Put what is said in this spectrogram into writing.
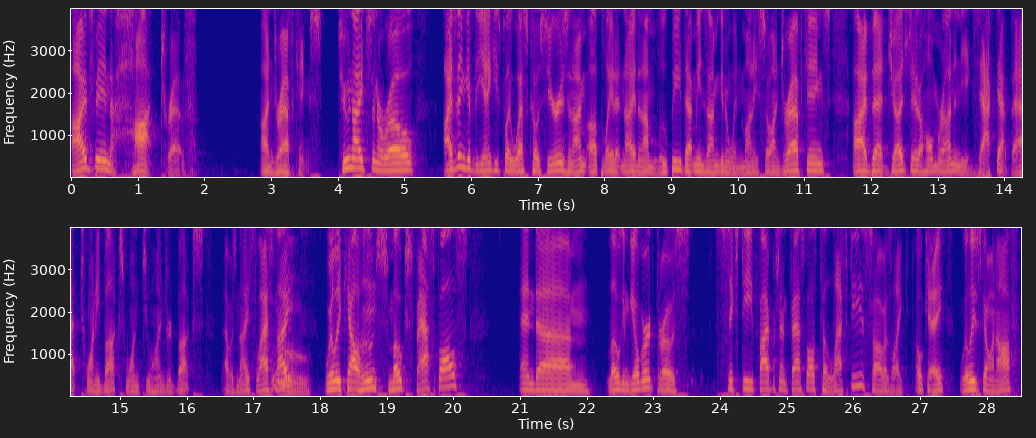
I've been hot, Trev, on DraftKings. Two nights in a row. I think if the Yankees play West Coast series and I'm up late at night and I'm loopy, that means I'm going to win money. So on DraftKings, I bet Judge to hit a home run in the exact at bat, 20 bucks, won 200 bucks. That was nice. Last night, Willie Calhoun smokes fastballs and um, Logan Gilbert throws 65% fastballs to lefties. So I was like, okay, Willie's going off.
